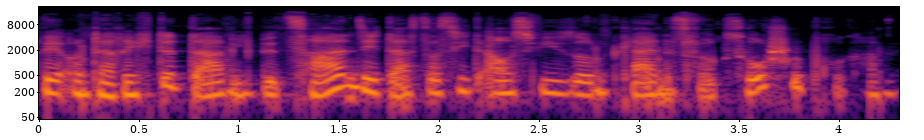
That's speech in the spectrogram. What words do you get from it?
Wer unterrichtet da? Wie bezahlen Sie das? Das sieht aus wie so ein kleines Volkshochschulprogramm.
